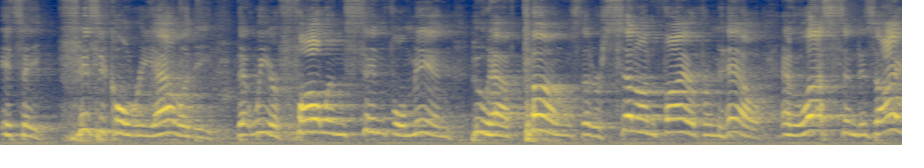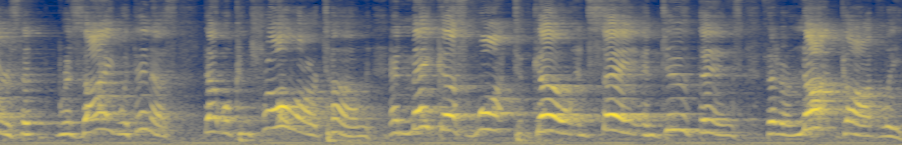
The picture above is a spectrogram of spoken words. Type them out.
It's a physical reality that we are fallen, sinful men who have tongues that are set on fire from hell and lusts and desires that reside within us that will control our tongue and make us want to go and say and do things that are not godly,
